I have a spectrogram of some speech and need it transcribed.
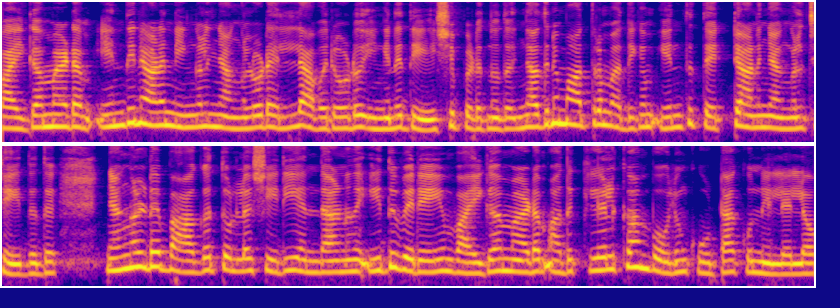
വൈഗ മാഡം എന്തിനാണ് നിങ്ങൾ ഞങ്ങളോട് എല്ലാവരോടും ഇങ്ങനെ ദേഷ്യപ്പെടുന്നത്. അതിന് മാത്രം അധികം എന്ത് തെറ്റാണ് ഞങ്ങൾ ചെയ്തത്? ഞങ്ങളുടെ ഭാഗത്തുള്ള ശരി എന്താണെന്ന് ഇതുവരെയും വൈഗ മാഡം അത് കേൾക്കാൻ പോലും കൂട്ടാക്കുന്നില്ലല്ലോ.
